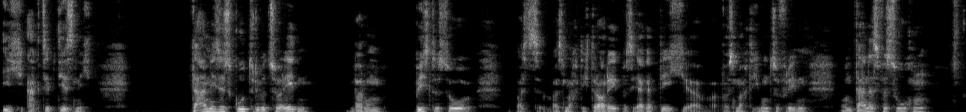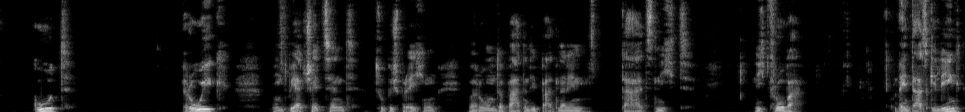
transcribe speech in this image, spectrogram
ich akzeptiere es nicht. Dann ist es gut, darüber zu reden. Warum bist du so? Was, was macht dich traurig? Was ärgert dich? Äh, was macht dich unzufrieden? Und dann es versuchen, gut, ruhig und wertschätzend zu besprechen, warum der Partner, die Partnerin da jetzt nicht, nicht froh war. Wenn das gelingt,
